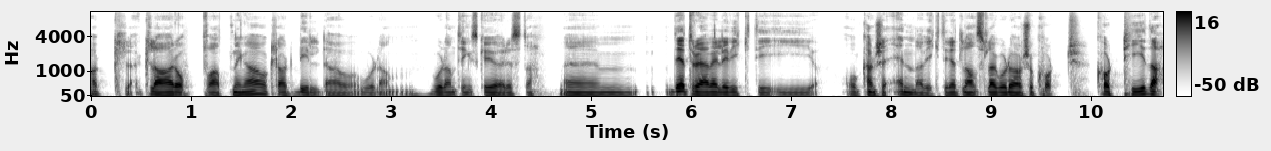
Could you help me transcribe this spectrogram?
har kla- klar oppfatning av og klart bilde av hvordan, hvordan ting skal gjøres. Da. Um, det tror jeg er veldig viktig i, og kanskje enda viktigere i et landslag hvor du har så kort, kort tid. Da.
